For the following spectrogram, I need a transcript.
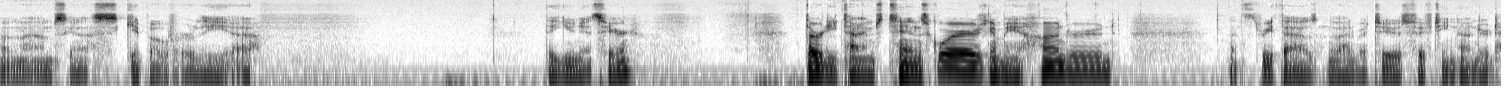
I'm, I'm just going to skip over the, uh, the units here. 30 times 10 squared is going to be 100. That's 3,000 divided by 2 is 1,500.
